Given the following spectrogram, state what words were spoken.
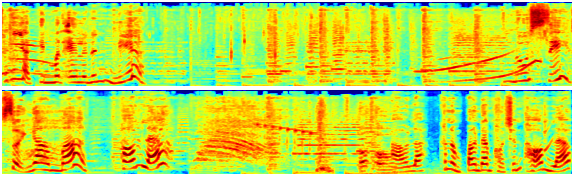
ฉันอยากกินมันเองเลยนั่นเนี่ย ดูสิ สวยงามมาก พร้อมแล้ว Uh-oh. เอาละขนมปังดำของฉันพร้อมแล้ว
